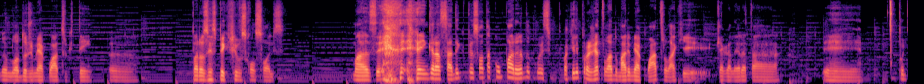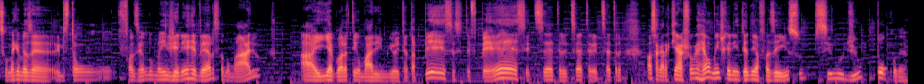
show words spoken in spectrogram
no emulador de 64 que tem uh, para os respectivos consoles. Mas é, é, engraçado que o pessoal tá comparando com, esse, com aquele projeto lá do Mario 64 lá que, que a galera tá. É... Putz, como é que é mesmo? É, eles estão fazendo uma engenharia reversa no Mario. Aí agora tem o Mario em 1080p, 60 FPS, etc, etc, etc. Nossa, cara, quem achou realmente que a Nintendo ia fazer isso se iludiu pouco, né?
